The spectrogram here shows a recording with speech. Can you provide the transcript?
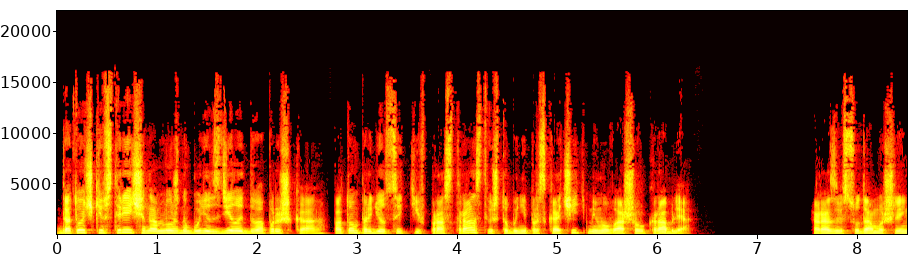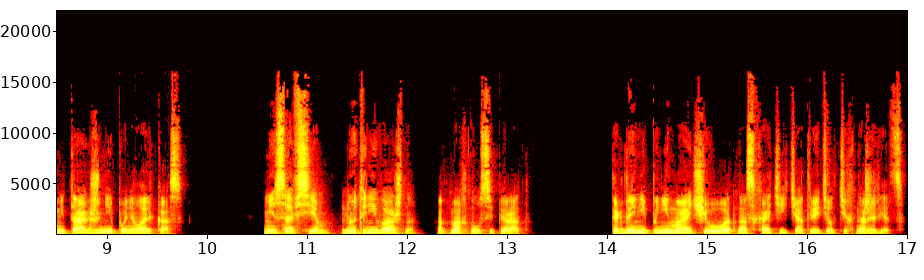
До точки встречи нам нужно будет сделать два прыжка, потом придется идти в пространстве, чтобы не проскочить мимо вашего корабля. Разве сюда мы шли не так же, не понял Алькас? Не совсем, но это не важно, отмахнулся пират. Тогда я не понимаю, чего вы от нас хотите, ответил техножрец.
